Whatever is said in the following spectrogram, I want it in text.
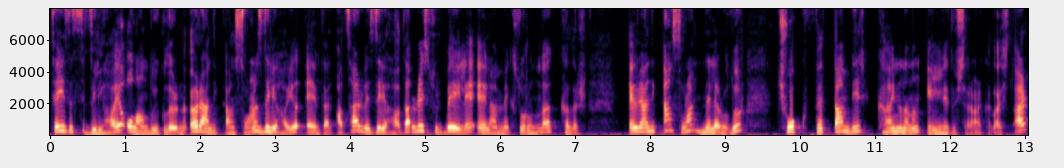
teyzesi Zeliha'ya olan duygularını öğrendikten sonra Zeliha'yı evden atar ve Zeliha da Resul Bey ile evlenmek zorunda kalır. Evlendikten sonra neler olur? Çok fettan bir kaynananın eline düşer arkadaşlar.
